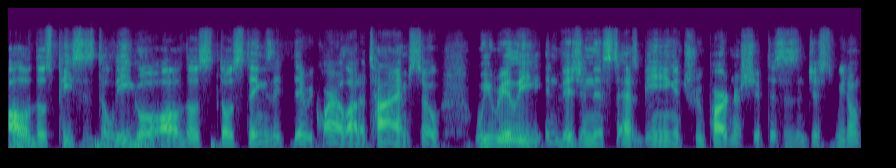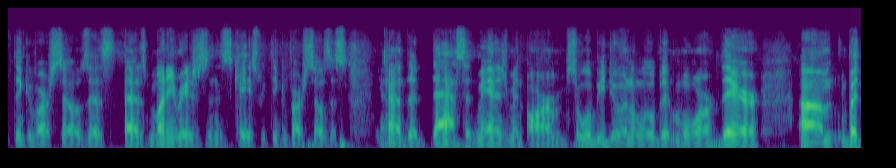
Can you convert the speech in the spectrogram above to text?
all of those pieces the legal all of those those things they, they require a lot of time. So we really envision this as being a true partnership. This isn't just we don't think of ourselves as as money raisers in this case. We think of ourselves as yeah. kind of the, the, asset management arm. So we'll be doing a little bit more there. Um, but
